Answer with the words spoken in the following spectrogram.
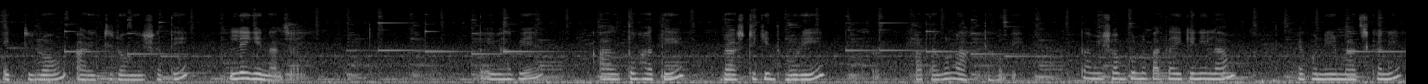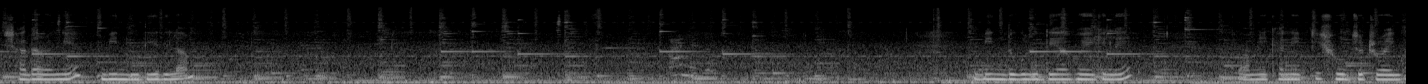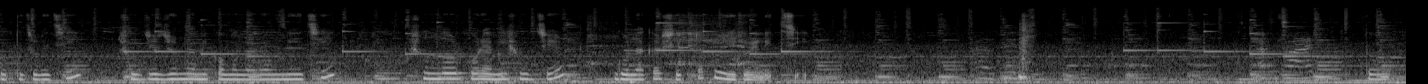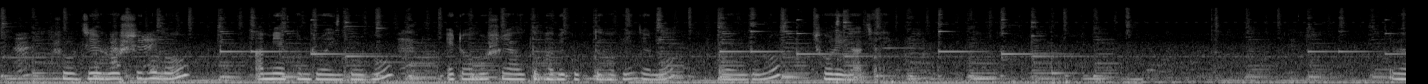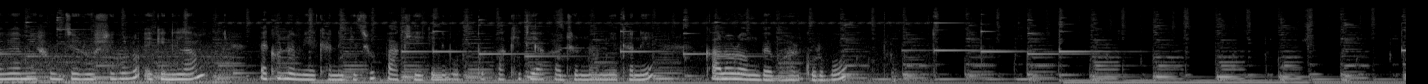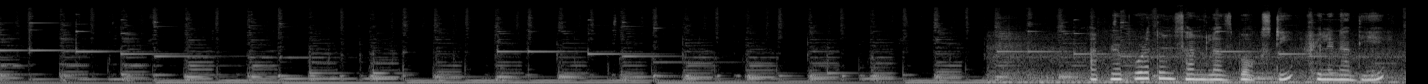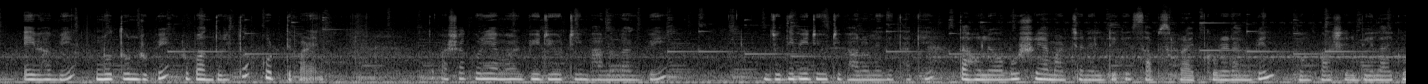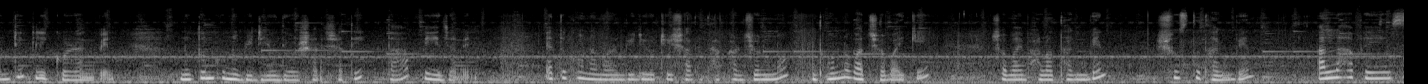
একটি রং আর একটি রঙের সাথে লেগে না যায়। তো এইভাবে আলতো হাতে ব্রাশটিকে ধরে পাতাগুলো আঁকতে হবে। তো আমি সবগুলো পাতা এঁকে নিলাম। এখন এর মাঝখানে সাদা রঙের বিন্দু দিয়ে দিলাম। বিন্দুগুলো দেওয়া হয়ে গেলে আমি এখানে একটি সূর্য ড্রয়িং করতে চলেছি। সূর্যের জন্য আমি কমলা রং নিয়েছি। সুন্দর করে আমি সূর্যের গোলাকার শেপটা তৈরি করে নিচ্ছি। তো সূর্যের রশ্মিগুলো আমি এখন ড্রয়িং করব। এটা অবশ্যই আলতোভাবে করতে হবে যেন রঙগুলো ছড়ে না যায়। এভাবে আমি সূর্যের রশ্মিগুলো এঁকে নিলাম। এখন আমি এখানে কিছু পাখি এঁকে নেব। তো পাখিটি আঁকার জন্য আমি এখানে কালো রং ব্যবহার করব। আপনার পুরাতন সানগ্লাস বক্সটি ফেলে না দিয়ে এইভাবে নতুন রূপে রূপান্তরিত করতে পারেন। তো আশা করি আমার ভিডিওটি ভালো লাগবে। যদি ভিডিওটি ভালো লেগে থাকে, তাহলে অবশ্যই আমার চ্যানেলটিকে সাবস্ক্রাইব করে রাখবেন এবং পাশের বেল আইকনটি ক্লিক করে রাখবেন। নতুন কোনো ভিডিও দেওয়ার সাথে সাথে তা পেয়ে যাবেন। এতক্ষণ আমার ভিডিওটির সাথে থাকার জন্য ধন্যবাদ সবাইকে। সবাই ভালো থাকবেন, সুস্থ থাকবেন। আল্লাহ হাফেজ।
